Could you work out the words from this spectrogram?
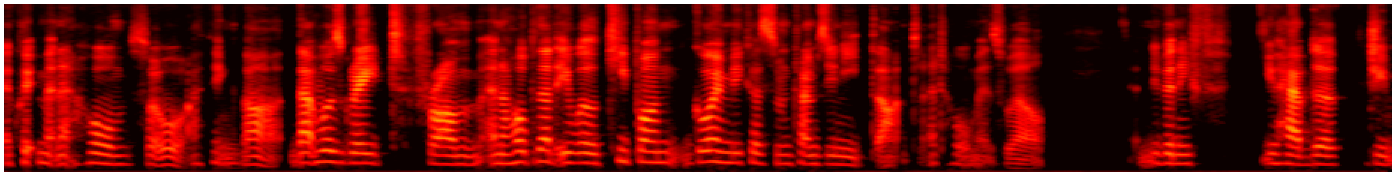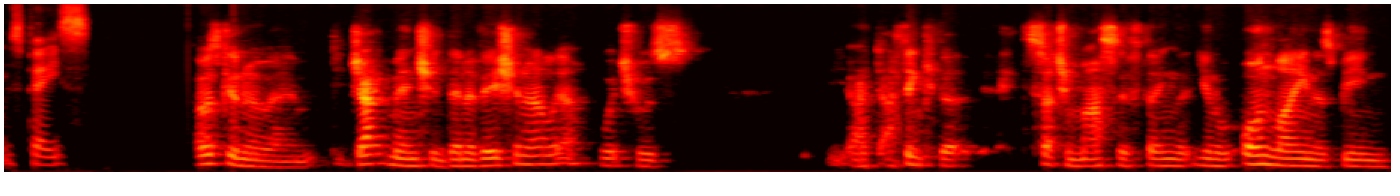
equipment at home. So I think that that was great from, and I hope that it will keep on going because sometimes you need that at home as well, even if you have the gym space. I was going to. Um, Jack mentioned innovation earlier, which was, I, I, think that it's such a massive thing that you know online has been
